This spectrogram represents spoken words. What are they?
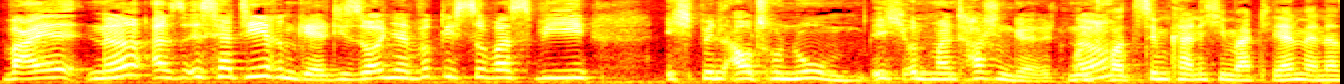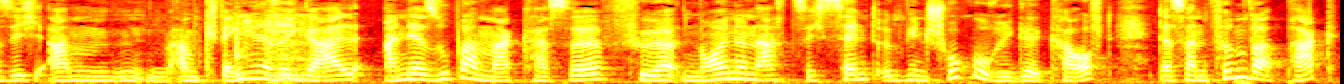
Weil, ne, also ist ja deren Geld. Die sollen ja wirklich sowas wie, ich bin autonom, ich und mein Taschengeld, ne? Und trotzdem kann ich ihm erklären, wenn er sich am, am Quengelregal an der Supermarktkasse für 89 Cent irgendwie einen Schokoriegel kauft, dass er einen Fünferpack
